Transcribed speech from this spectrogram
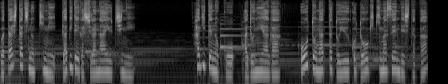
私たちの君ダビデが知らないうちにハギテの子アドニアが王となったということを聞きませんでしたか？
